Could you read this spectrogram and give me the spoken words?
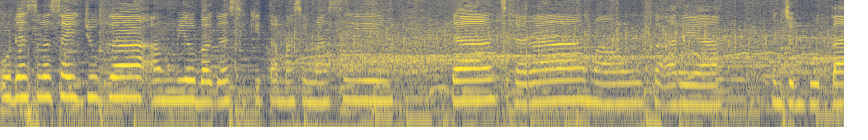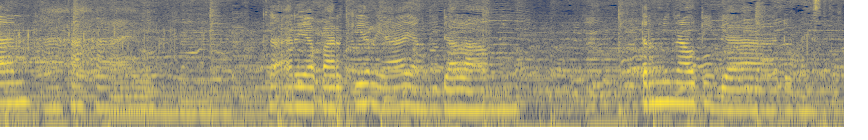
Udah selesai juga ambil bagasi kita masing-masing. Dan sekarang mau ke area penjemputan Ke area parkir ya yang di dalam Terminal 3 domestik.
